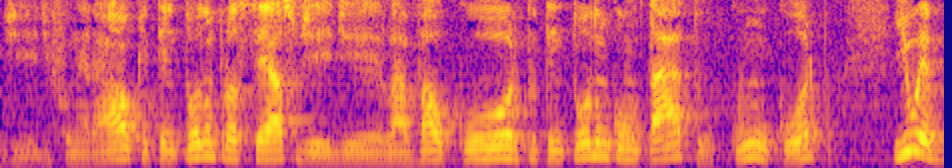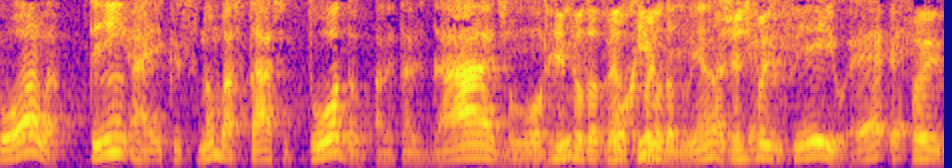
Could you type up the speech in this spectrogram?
de, de, funeral, que tem todo um processo de, de, lavar o corpo, tem todo um contato com o corpo. E o ebola tem, aí, que se não bastasse toda a letalidade, o horrível enfim, da doença, o horrível foi, da doença, a gente é foi, feio, é, é, foi,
